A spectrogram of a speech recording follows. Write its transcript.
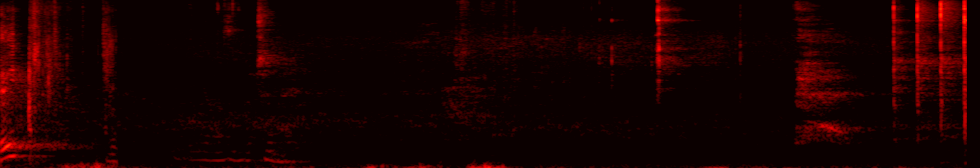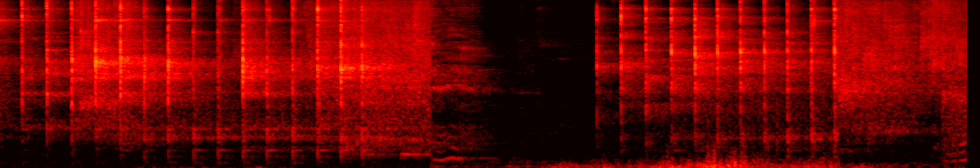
Okej. Zobaczymy. Okej. Dobra.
